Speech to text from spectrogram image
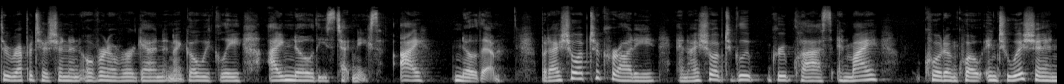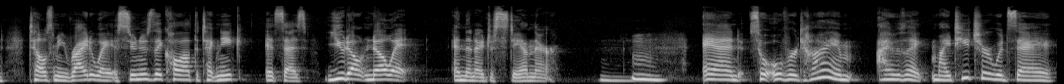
through repetition and over and over again, and I go weekly, I know these techniques. I know them. But I show up to karate and I show up to group, group class, and my quote unquote intuition tells me right away, as soon as they call out the technique, it says, You don't know it. And then I just stand there. Mm-hmm. And so over time, I was like, my teacher would say,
